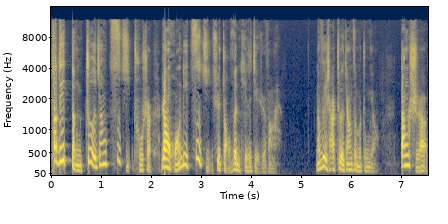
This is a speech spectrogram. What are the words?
他得等浙江自己出事儿，让皇帝自己去找问题的解决方案。那为啥浙江这么重要？当时啊，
